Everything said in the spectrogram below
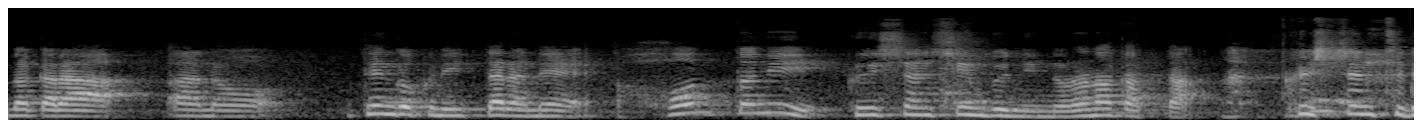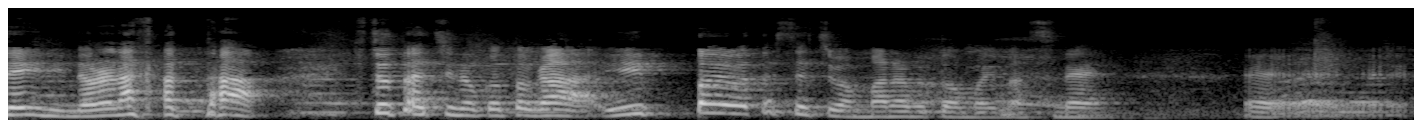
だからあの天国に行ったらね本当にクリスチャン新聞に載らなかった。クリスチャン・トゥデイに載らなかった。人たちのことがいっぱい私たちは学ぶと思いますね、え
